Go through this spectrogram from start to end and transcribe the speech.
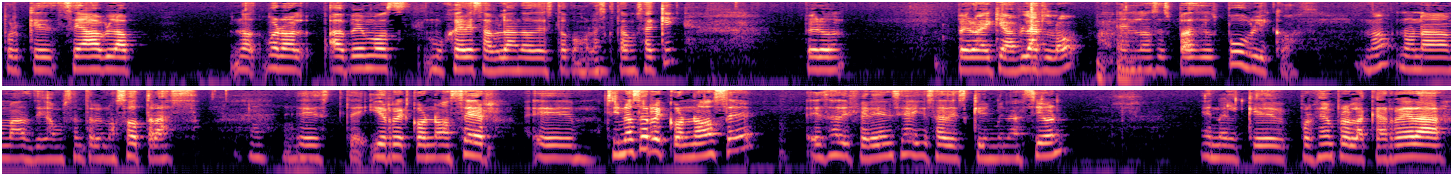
porque se habla no, bueno, habemos mujeres hablando de esto como las que estamos aquí, pero, pero hay que hablarlo en los espacios públicos, ¿no? No nada más, digamos, entre nosotras. Este, y reconocer, eh, si no se reconoce esa diferencia y esa discriminación, en el que, por ejemplo, la carrera,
